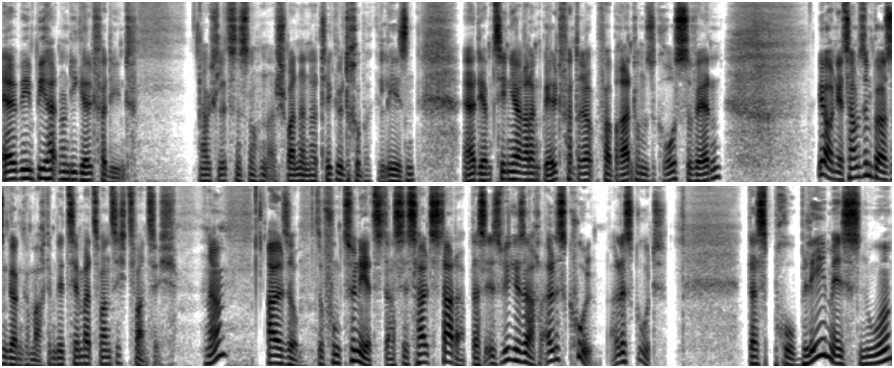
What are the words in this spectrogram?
Airbnb hat noch nie Geld verdient. Da habe ich letztens noch einen spannenden Artikel drüber gelesen. Ja, die haben zehn Jahre lang Geld verbrannt, um so groß zu werden. Ja, und jetzt haben sie einen Börsengang gemacht im Dezember 2020. Ne? Also, so funktioniert's. Das ist halt Startup. Das ist, wie gesagt, alles cool, alles gut. Das Problem ist nur,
